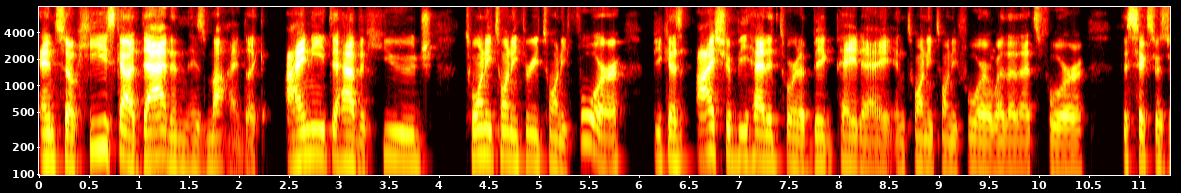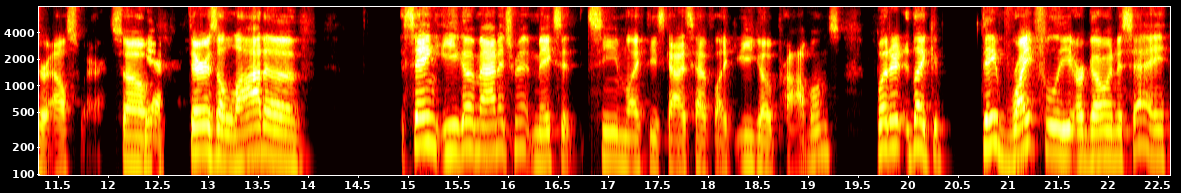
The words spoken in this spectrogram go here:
And so he's got that in his mind. Like I need to have a huge 2023 24 because I should be headed toward a big payday in 2024, whether that's for the Sixers or elsewhere. So yeah. there's a lot of saying ego management makes it seem like these guys have like ego problems, but it like they rightfully are going to say,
